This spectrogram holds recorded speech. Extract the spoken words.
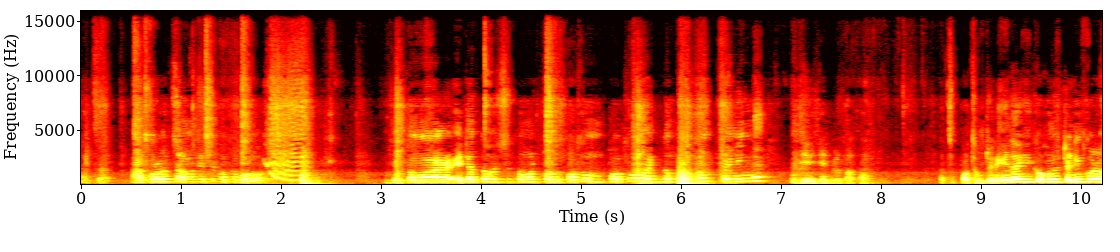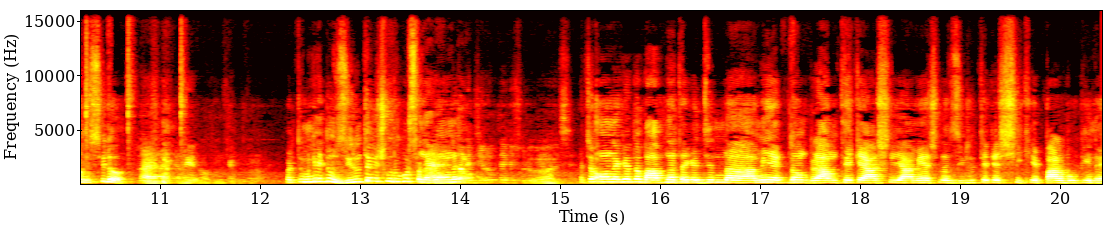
আচ্ছা তারপর হচ্ছে আমাকে একটা কথা বলো যে তোমার এটা তো হচ্ছে তোমার প্রথম প্রথম একদম প্রথম ট্রেনিং না? জি যেগুলো প্রথম। আচ্ছা প্রথম ট্রেনিং এটা কি কখনো ট্রেনিং করা হয়েছিল? না করা হয় মানে তুমি কি একদম জিরো থেকে শুরু করছ নাকি হ্যাঁ, অনেক মানে জিরো থেকে শুরু করা হয়েছে। আচ্ছা অনেকে তো ভাবনা থেকে যে না আমি একদম গ্রাম থেকে আসি আমি আসলে জিরো থেকে শিখে পারব কিনা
